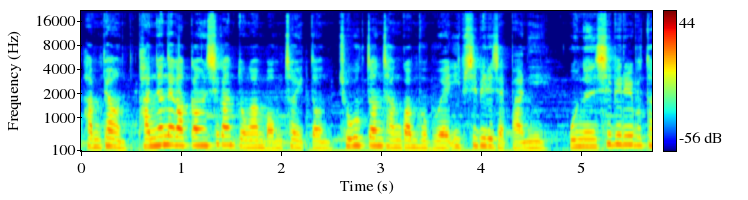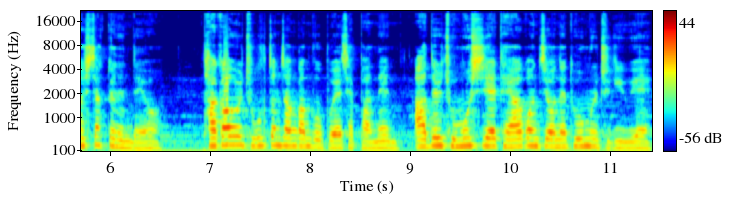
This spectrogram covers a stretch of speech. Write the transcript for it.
한편 반년에 가까운 시간 동안 멈춰 있던 조국 전 장관 부부의 입시비리 재판이 오는 11일부터 시작되는데요. 다가올 조국 전 장관 부부의 재판은 아들 조모 씨의 대학원 지원에 도움을 주기 위해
